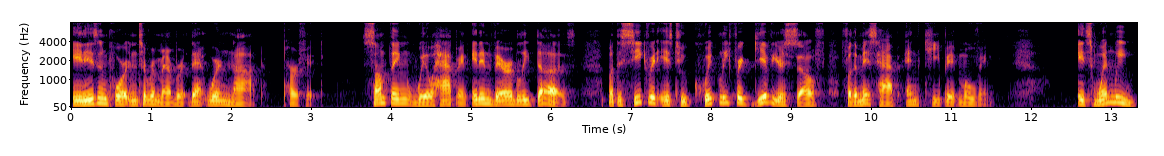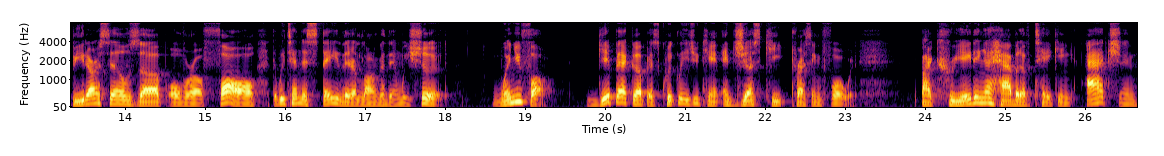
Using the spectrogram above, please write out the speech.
it is important to remember that we're not perfect something will happen. It invariably does. But the secret is to quickly forgive yourself for the mishap and keep it moving. It's when we beat ourselves up over a fall that we tend to stay there longer than we should. When you fall, get back up as quickly as you can and just keep pressing forward. By creating a habit of taking action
